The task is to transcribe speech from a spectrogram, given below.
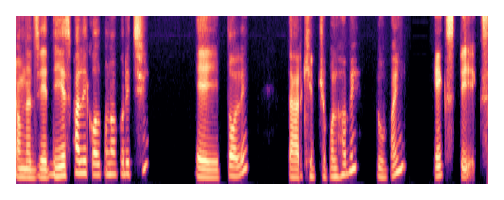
আমরা যে ডিএস ফালে কল্পনা করেছি, এই তলে তার ক্ষেত্রফল হবে টু পাই এক্স ডিএক্স।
